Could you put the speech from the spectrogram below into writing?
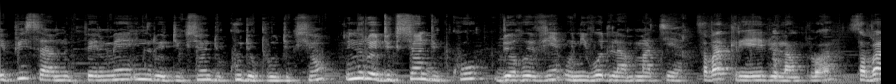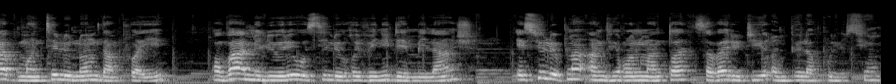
Et puis ça nous permet une réduction du coût de production, une réduction du coût de revient au niveau de la matière. Ça va créer de l'emploi, ça va augmenter le nombre d'employés. On va améliorer aussi le revenu des mélanges. Et sur le plan environnemental, ça va réduire un peu la pollution.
